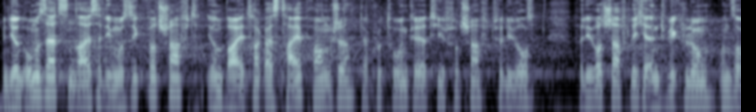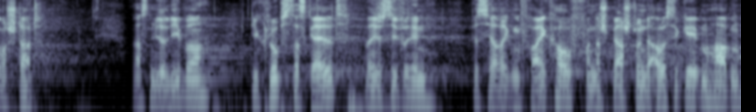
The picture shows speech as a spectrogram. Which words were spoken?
Mit ihren Umsätzen leistet die Musikwirtschaft ihren Beitrag als Teilbranche der Kultur- und Kreativwirtschaft für die, für die wirtschaftliche Entwicklung unserer Stadt. Lassen wir lieber die Clubs das Geld, welches sie für den bisherigen Freikauf von der Sperrstunde ausgegeben haben,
